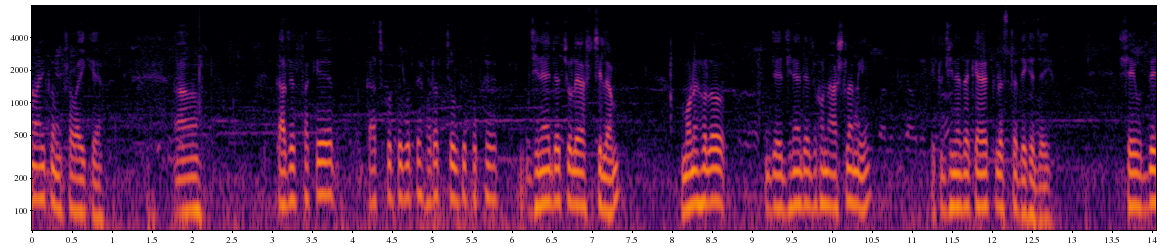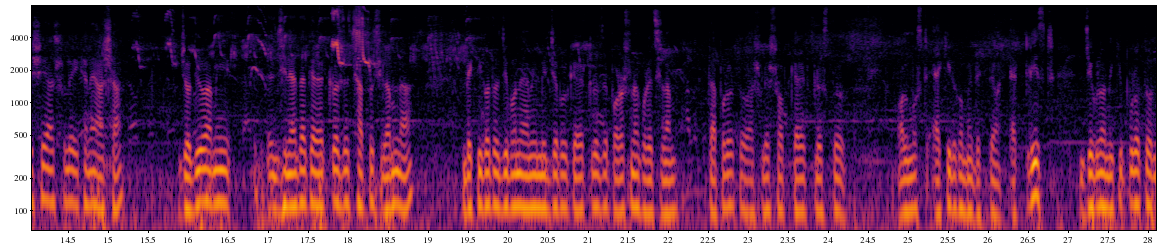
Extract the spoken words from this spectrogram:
আলাইকুম সবাইকে। কাজের ফাঁকে কাজ করতে করতে হঠাৎ চলতে পথে ঝিনাইদা চলে আসছিলাম। মনে হলো যে ঝিনাইদা যখন আসলামই, একটু ঝিনাইদা ক্যারেট প্লেসটা দেখে যাই। সেই উদ্দেশ্যে আসলে এখানে আসা। যদিও আমি ঝিনাইদা ক্যারেট ছাত্র ছিলাম না, ব্যক্তিগত জীবনে আমি মির্জাপুর ক্যারেট পড়াশোনা করেছিলাম। তারপরেও তো আসলে সব ক্যারেট তো অলমোস্ট একই রকমের দেখতে অ্যাটলিস্ট যেগুলো নাকি পুরাতন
